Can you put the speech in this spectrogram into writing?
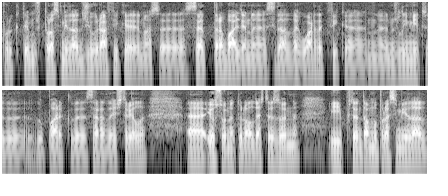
porque temos proximidade geográfica, a nossa sede trabalha na cidade da Guarda, que fica nos limites de, do Parque da Serra da Estrela. eu sou natural desta zona e, portanto, há uma proximidade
